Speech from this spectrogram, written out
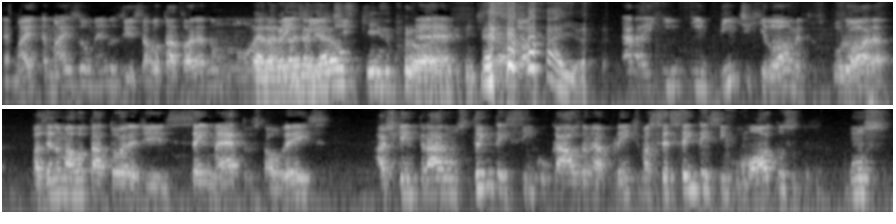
É mais, é mais ou menos isso. A rotatória não, não é, era. Na verdade, ali era uns 15 por hora. É. A gente cara, em, em 20 km por hora, fazendo uma rotatória de 100 metros, talvez, acho que entraram uns 35 carros na minha frente, umas 65 motos, uns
